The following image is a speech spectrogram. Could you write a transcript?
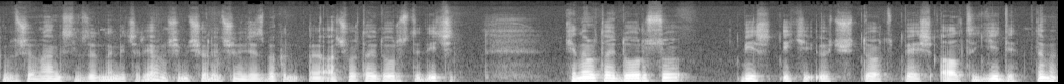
kibrit çöpünün hangisinin üzerinden geçer? Yavrum şimdi şöyle düşüneceğiz. Bakın e, açıortay doğrusu dediği için kenar ortay doğrusu 1, 2, 3, 4, 5, 6, 7 değil mi?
